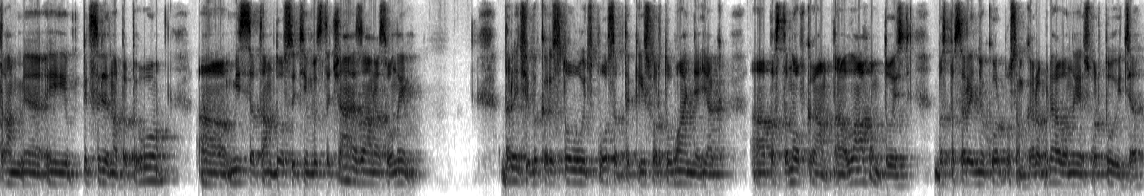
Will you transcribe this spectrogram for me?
там е, і підсилена ППО. Місця там досить їм вистачає зараз. Вони до речі, використовують спосіб такий швартування, як постановка лагом, тобто безпосередньо корпусом корабля вони швартуються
